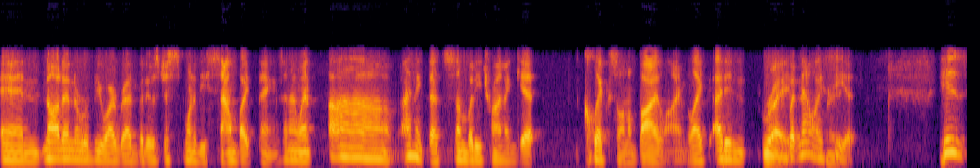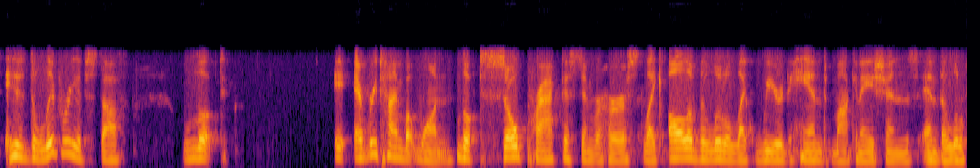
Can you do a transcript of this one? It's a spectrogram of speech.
and not in a review I read, but it was just one of these soundbite things. And I went, ah, I think that's somebody trying to get clicks on a byline. Like I didn't, Right. but now I see it. His his delivery of stuff looked it, every time but one looked so practiced and rehearsed. Like all of the little like weird hand machinations and the little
